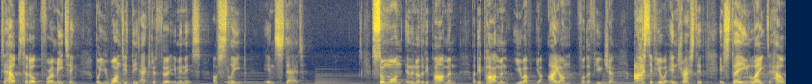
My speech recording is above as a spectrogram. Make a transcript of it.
to help set up for a meeting, but you wanted the extra 30 minutes of sleep instead. Someone in another department a department you have your eye on for the future. Asked if you were interested in staying late to help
